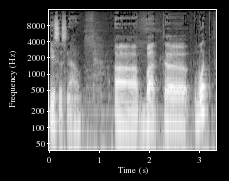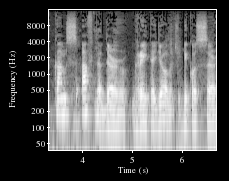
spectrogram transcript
pieces now. Uh, but uh, what comes after their great ideology? Because, uh,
